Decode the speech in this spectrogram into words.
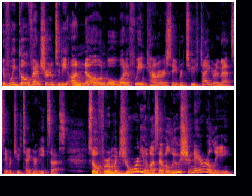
if we go venture into the unknown, well, what if we encounter a saber-toothed tiger and that saber-toothed tiger eats us? So for a majority of us, evolutionarily,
